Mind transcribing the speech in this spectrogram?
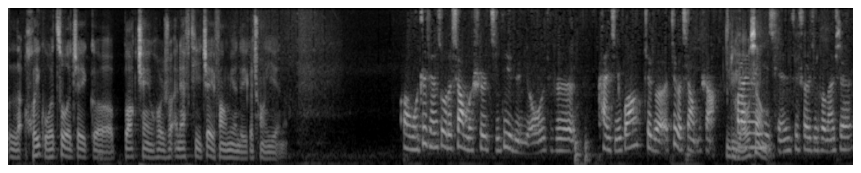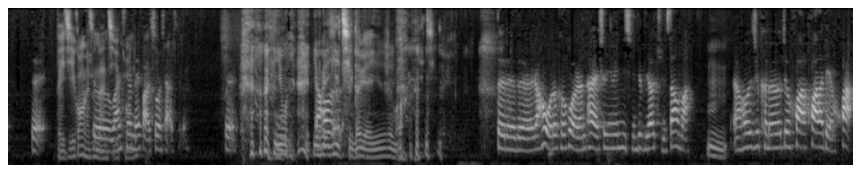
来回国做这个 blockchain 或者说 NFT 这方面的一个创业呢？呃，我之前做的项目是极地旅游，就是看极光这个这个项目上，后来因为疫情这事儿就是完全对北极光还是南极光？就完全没法做下去了。对，因为因为疫情的原因是吗？疫情的原因。对对对，然后我的合伙人他也是因为疫情就比较沮丧嘛，嗯，然后就可能就画画了点画。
